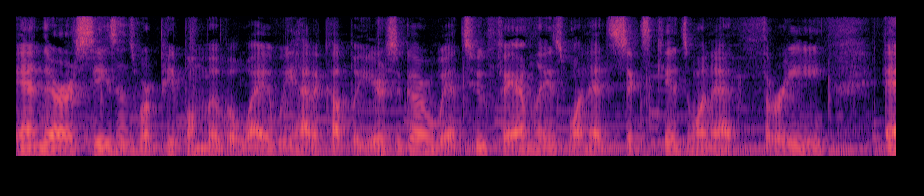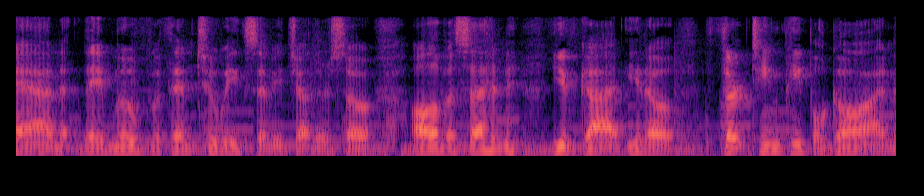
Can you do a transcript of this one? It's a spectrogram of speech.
And there are seasons where people move away. We had a couple years ago, we had two families, one had six kids, one had three, and they moved within two weeks of each other. So all of a sudden, you've got, you know, 13 people gone,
